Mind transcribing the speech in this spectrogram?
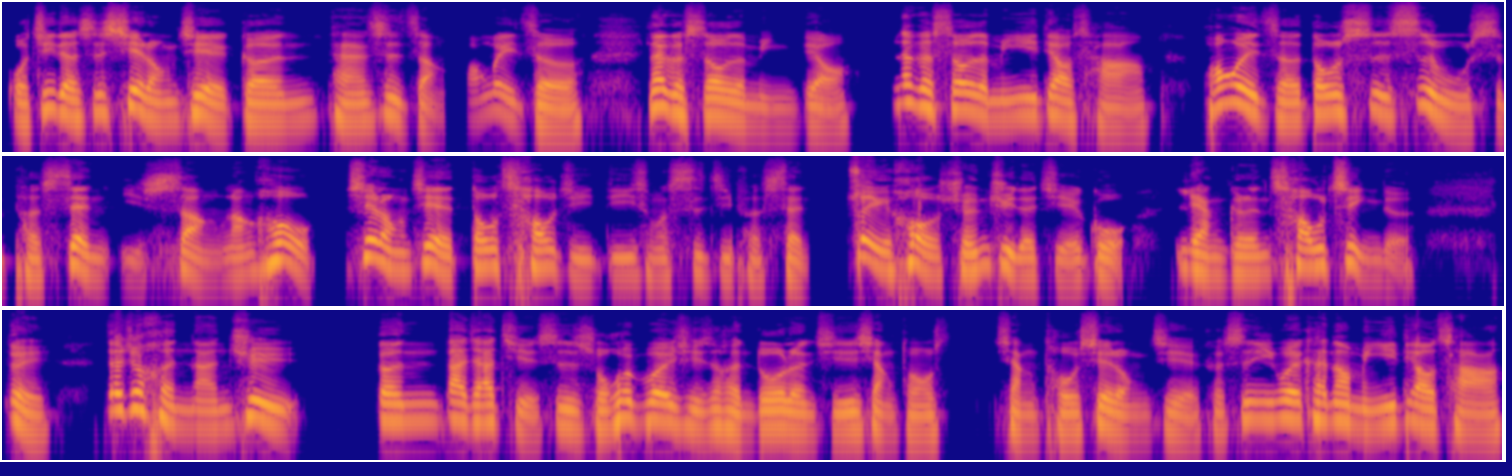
我记得是谢龙介跟台南市长黄伟哲那个时候的民调，那个时候的民意调查，黄伟哲都是四五十 percent 以上，然后谢龙介都超级低，什么十几 percent。最后选举的结果，两个人超近的，对，那就很难去跟大家解释说，会不会其实很多人其实想投。想投谢龙介，可是因为看到民意调查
